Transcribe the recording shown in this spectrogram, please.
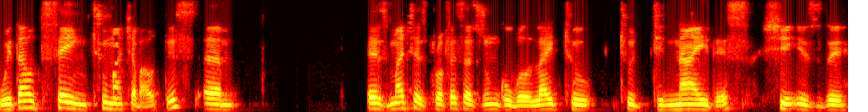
without saying too much about this, um, as much as Professor Zungu will like to to deny this, she is the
